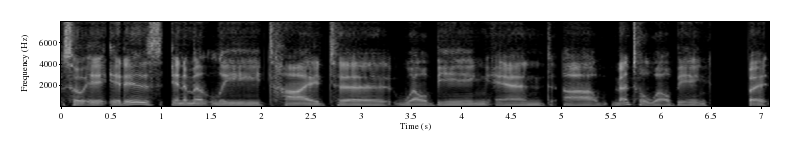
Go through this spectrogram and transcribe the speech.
So it, it is intimately tied to well-being and uh, mental well-being. But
